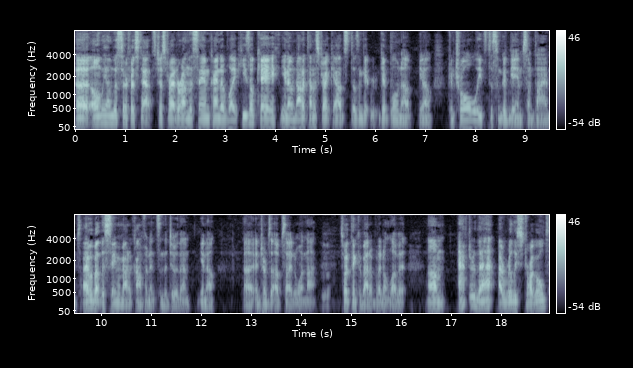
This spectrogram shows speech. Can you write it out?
uh, only on the surface stats, just right around the same kind of like he's okay, you know, not a ton of strikeouts, doesn't get get blown up, you know, control leads to some good games sometimes. I have about the same amount of confidence in the two of them, you know, uh, in terms of upside and whatnot. So I'd think about it, but I don't love it. Um, after that, I really struggled.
